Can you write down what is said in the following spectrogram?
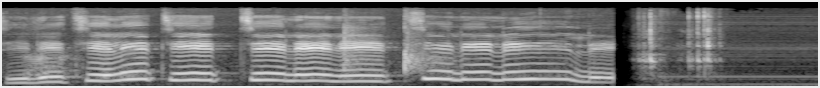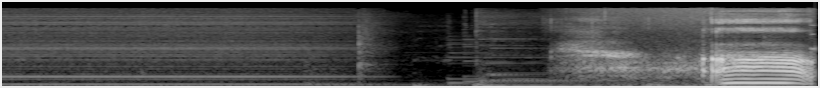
Тили-тили-ти-тили-ли-тили-ли-ли. А,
